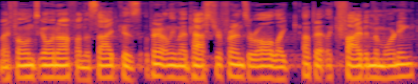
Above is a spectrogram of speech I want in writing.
my phone's going off on the side because apparently my pastor friends are all like up at like five in the morning.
